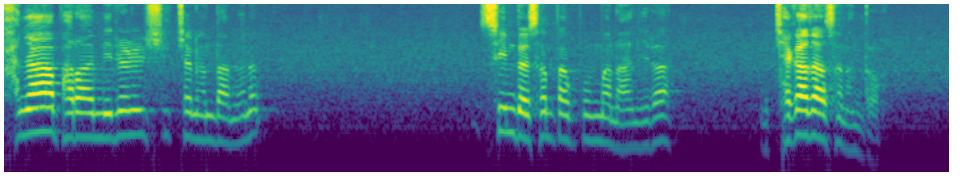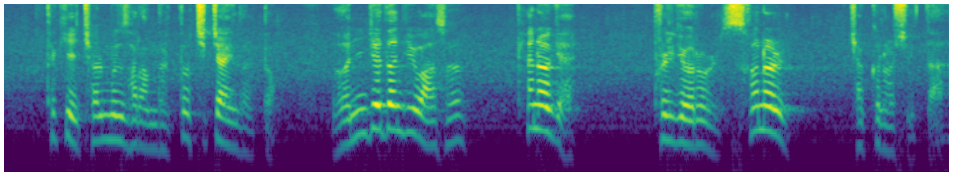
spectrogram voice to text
파냐바라미를 실천한다면 스님들 선방뿐만 아니라 제가자 선언도 특히 젊은 사람들도 직장인들도 언제든지 와서 편하게 불교를 선을 접근할 수 있다.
